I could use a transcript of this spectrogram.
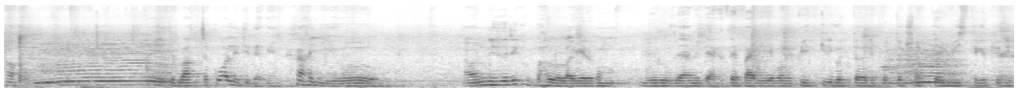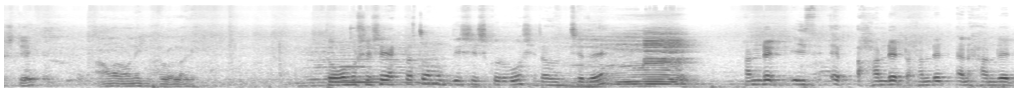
হ্যাঁ। এই যে বাচ্চা কোয়ালিটি দেখেন। আইয়ো। আমার নিজেরই খুব ভালো লাগে এরকম গরু যে আমি দেখাতে পারি এবং বিক্রি করতে পারি প্রত্যেক সপ্তাহে বিশ থেকে তিরিশটে। আমার অনেক ভালো লাগে। তো অবশেষে একটা চমক দিয়ে শেষ করব, সেটা হচ্ছে যে hundred is hundred hundred and hundred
